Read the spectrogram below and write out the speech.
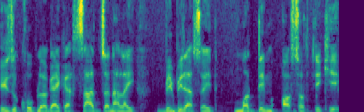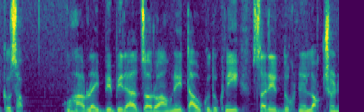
हिजो खोप लगाएका सातजनालाई बिबिरासहित मध्यम असर देखिएको छ। उहाँहरूलाई बिबिरा ज्वरो आउने टाउको दुख्ने शरीर दुख्ने लक्षण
